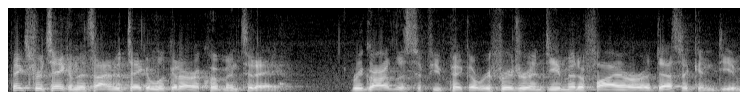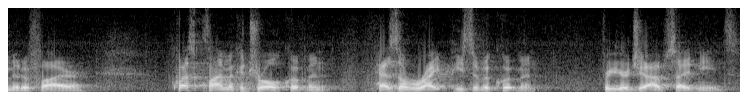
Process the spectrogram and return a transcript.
Thanks for taking the time to take a look at our equipment today. Regardless if you pick a refrigerant dehumidifier or a desiccant dehumidifier, Quest Climate Control Equipment has the right piece of equipment for your job site needs.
